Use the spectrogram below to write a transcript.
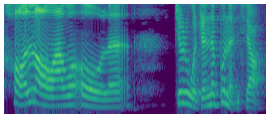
好老啊，我呕了，就是我真的不能笑，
